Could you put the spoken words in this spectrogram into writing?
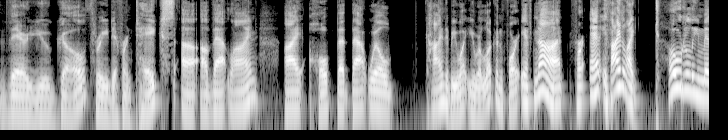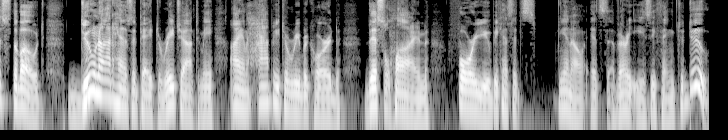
There you go. Three different takes uh, of that line. I hope that that will kind of be what you were looking for. If not, for if I like totally missed the boat, do not hesitate to reach out to me. I am happy to re-record this line for you because it's you know it's a very easy thing to do.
